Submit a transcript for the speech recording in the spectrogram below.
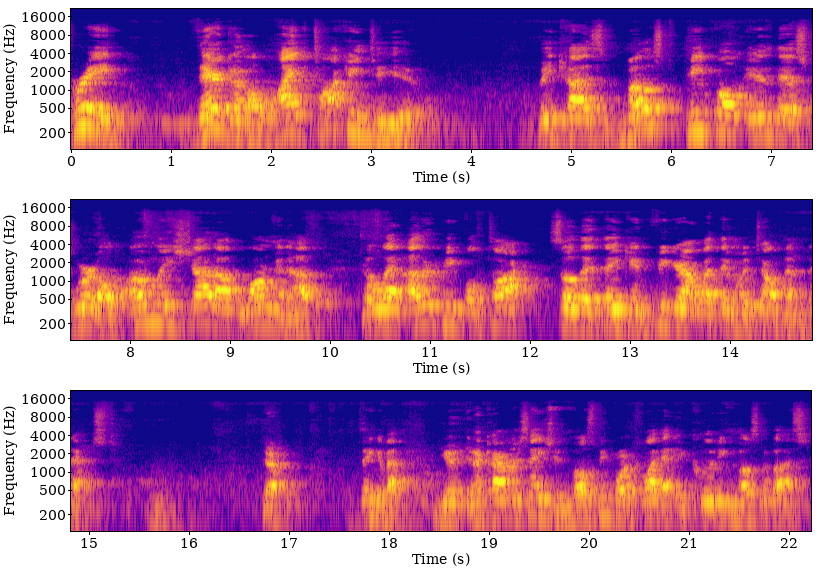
Three, they're going to like talking to you. Because most people in this world only shut up long enough to let other people talk so that they can figure out what they want to tell them next. Think about it. You're in a conversation, most people are quiet, including most of us.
